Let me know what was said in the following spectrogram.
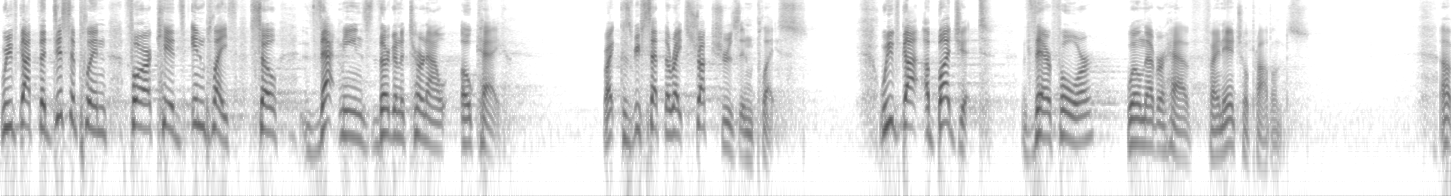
We've got the discipline for our kids in place. So that means they're going to turn out okay. Right? Because we've set the right structures in place. We've got a budget. Therefore, we'll never have financial problems. Uh,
